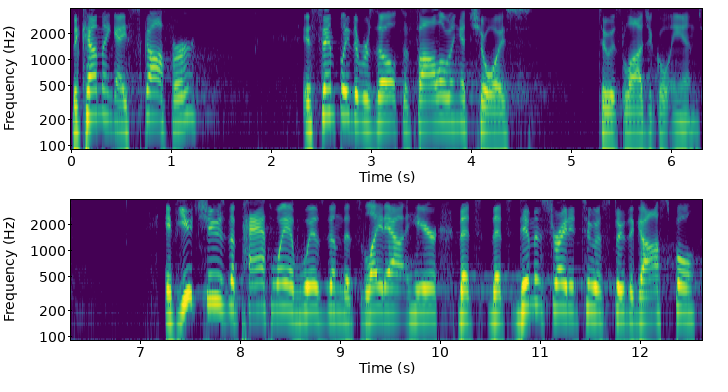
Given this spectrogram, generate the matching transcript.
Becoming a scoffer is simply the result of following a choice to its logical end. If you choose the pathway of wisdom that's laid out here, that's, that's demonstrated to us through the gospel,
